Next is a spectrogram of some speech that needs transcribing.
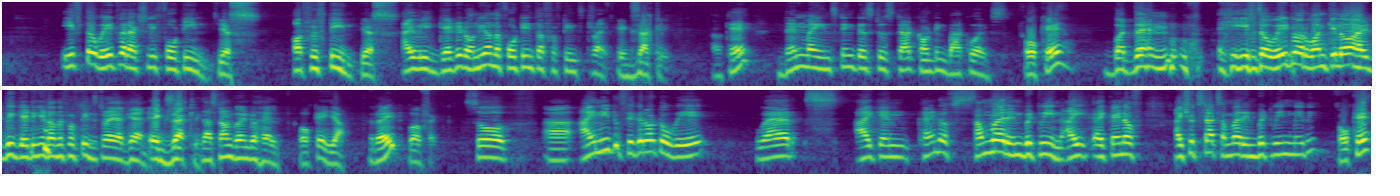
if the weight were actually 14 Yes. or 15, Yes. I will get it only on the 14th or 15th try. Exactly. Okay. Then my instinct is to start counting backwards. Okay. But then, if the weight were 1 kilo, I'd be getting it on the 15th try again. Exactly. That's not going to help, Okay. Yeah. right? Perfect. So uh, I need to figure out a way where I can kind of somewhere in between. I, I kind of I should start somewhere in between maybe. Okay.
